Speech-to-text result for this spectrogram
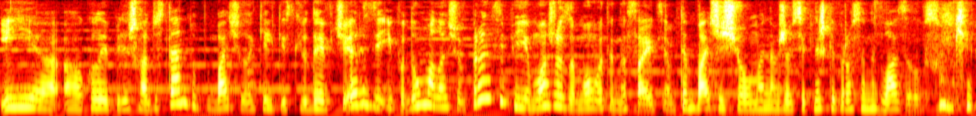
І е, коли я підійшла до стенду, побачила кількість людей в черзі і подумала, що в принципі я можу замовити на сайті. Тим паче, що у мене вже всі книжки просто не влазили в сумки,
